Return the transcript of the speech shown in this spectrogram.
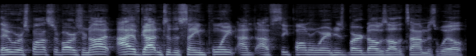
they were a sponsor of ours or not. I have gotten to the same point. I, I see Palmer wearing his bird dogs all the time as well.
